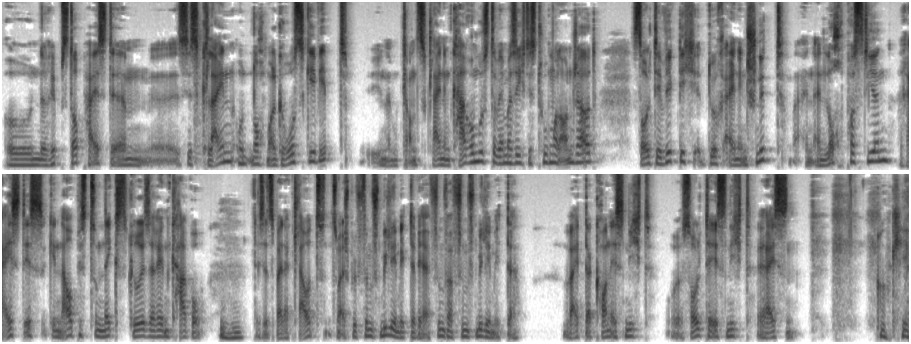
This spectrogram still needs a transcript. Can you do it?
Und Ripstop heißt, ähm, es ist klein und nochmal groß gewebt, in einem ganz kleinen Karo-Muster, wenn man sich das Tuch mal anschaut. Sollte wirklich durch einen Schnitt ein, ein Loch passieren, reißt es genau bis zum nächstgrößeren Karo. Mhm. Das jetzt bei der Cloud zum Beispiel 5 Millimeter wäre, 5 auf 5 Millimeter. Weiter kann es nicht oder sollte es nicht reißen. Okay.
